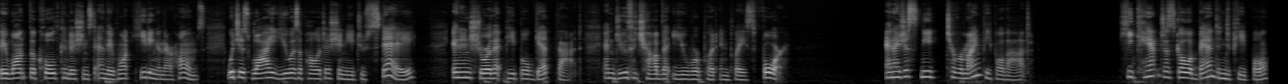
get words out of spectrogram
They want the cold conditions to end. They want heating in their homes, which is why you as a politician need to stay and ensure that people get that and do the job that you were put in place for. And I just need to remind people that he can't just go abandon people.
